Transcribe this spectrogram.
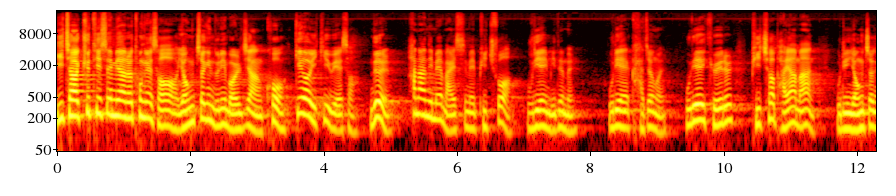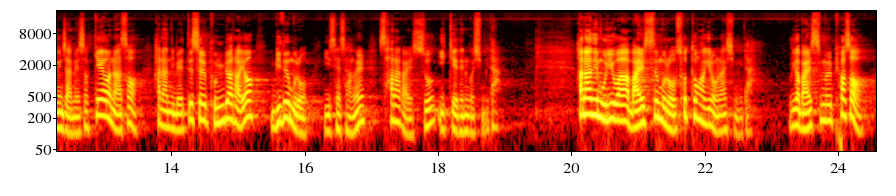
2차 큐티 세미나를 통해서 영적인 눈이 멀지 않고 깨어 있기 위해서 늘 하나님의 말씀에 비추어 우리의 믿음을, 우리의 가정을, 우리의 교회를 비춰 봐야만 우리는 영적인 잠에서 깨어나서 하나님의 뜻을 분별하여 믿음으로 이 세상을 살아갈 수 있게 되는 것입니다. 하나님 우리와 말씀으로 소통하기를 원하십니다. 우리가 말씀을 펴서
